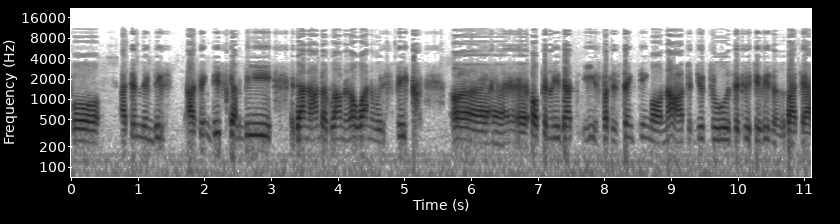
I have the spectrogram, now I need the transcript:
for attending this. I think this can be done underground. No one will speak uh, openly that he is participating or not due to security reasons. But uh,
